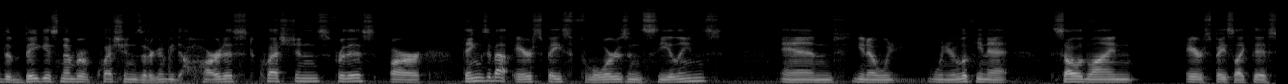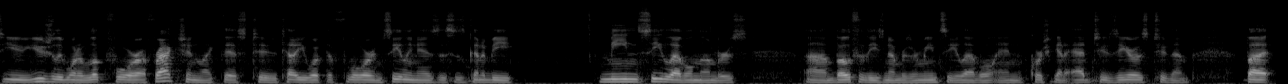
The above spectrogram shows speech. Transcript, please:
the biggest number of questions that are going to be the hardest questions for this are things about airspace floors and ceilings. And, you know, when, when you're looking at solid line airspace like this, you usually want to look for a fraction like this to tell you what the floor and ceiling is. This is going to be mean sea level numbers. Um, both of these numbers are mean sea level, and of course you got to add two zeros to them. But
